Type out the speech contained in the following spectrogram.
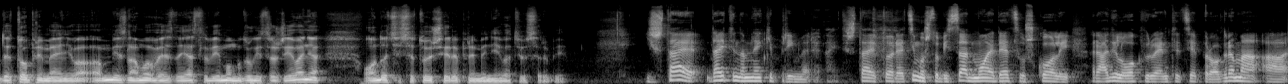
da je to primenjivo, a mi znamo vez da jeste, vi imamo drugi istraživanja, onda će se to i šire primenjivati u Srbiji. I šta je, dajte nam neke primere, ajde, šta je to recimo što bi sad moje deca u školi radilo u okviru NTC programa, a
